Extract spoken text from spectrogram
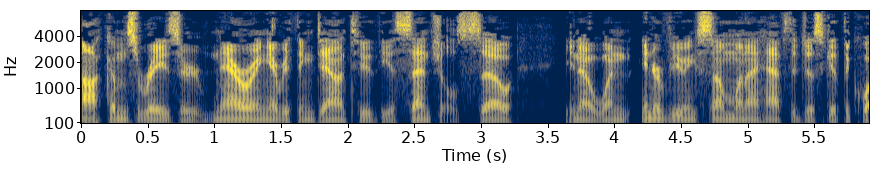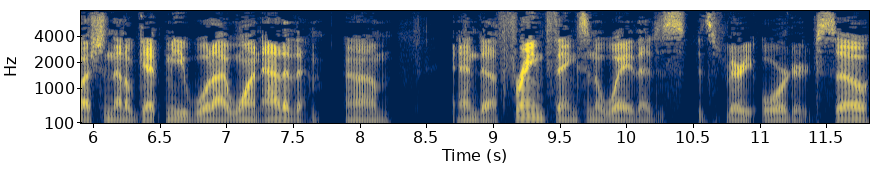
Occam's razor, narrowing everything down to the essentials. So you know when interviewing someone, I have to just get the question that'll get me what I want out of them. Um, and uh, frame things in a way that is it's very ordered. So,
